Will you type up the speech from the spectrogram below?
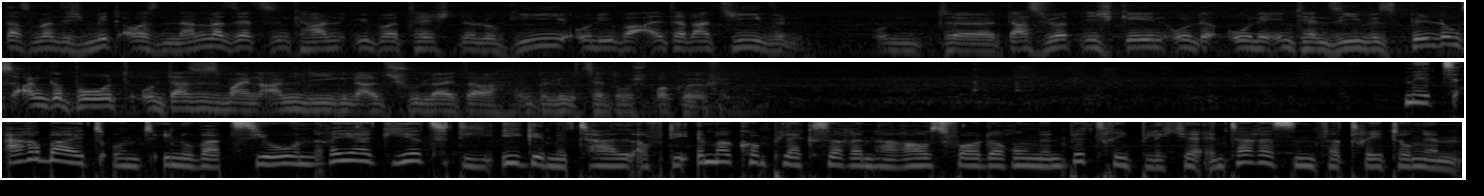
dass man sich mit auseinandersetzen kann über Technologie und über Alternativen. Und äh, das wird nicht gehen ohne, ohne intensives Bildungsangebot. Und das ist mein Anliegen als Schulleiter im Bildungszentrum Sprockhövel. Mit Arbeit und Innovation reagiert die IG Metall auf die immer komplexeren Herausforderungen betrieblicher Interessenvertretungen.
